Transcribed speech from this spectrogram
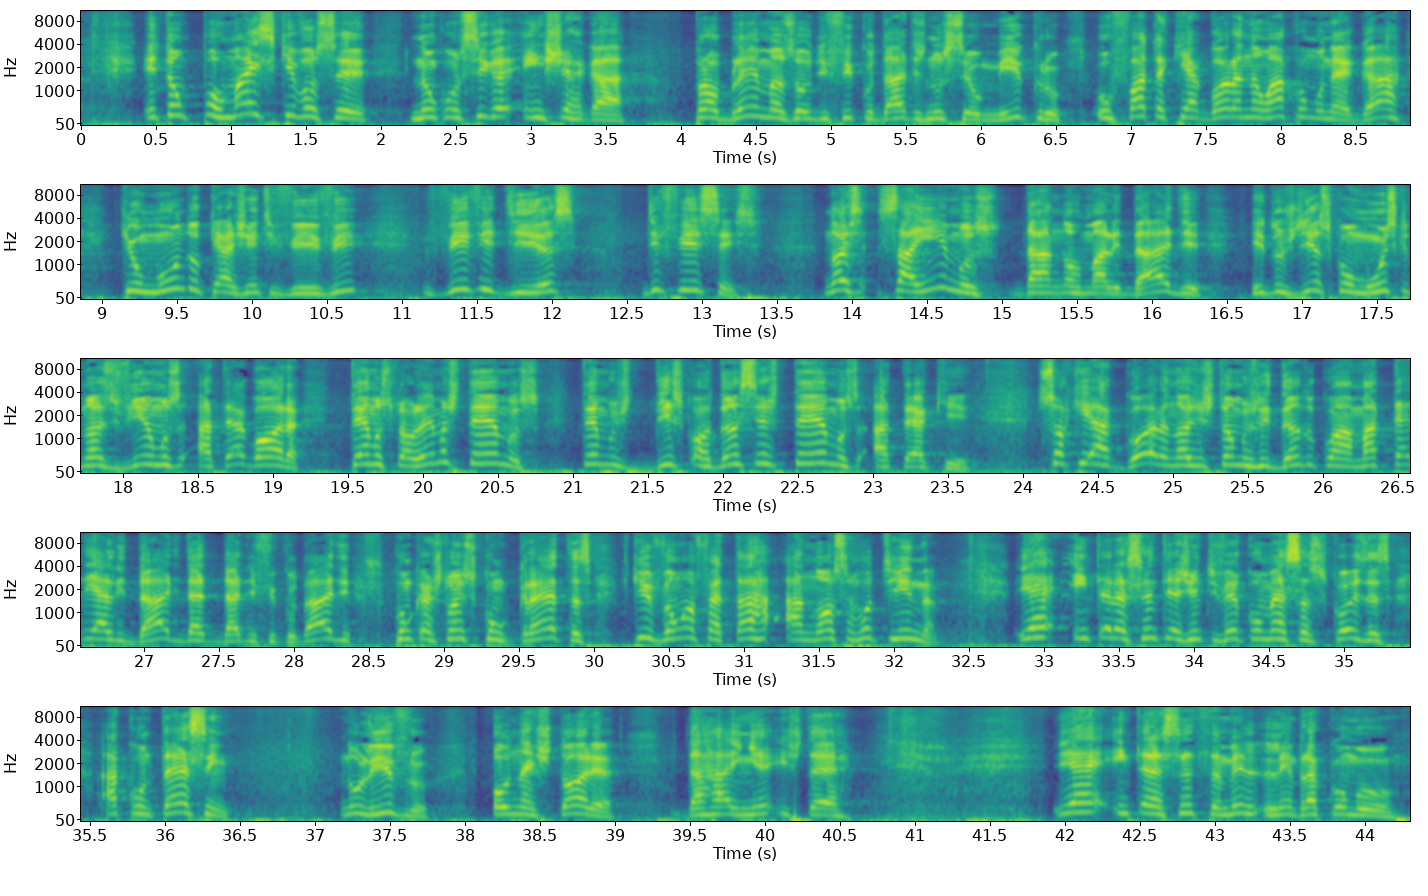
Então, por mais que você não consiga enxergar problemas ou dificuldades no seu micro, o fato é que agora não há como negar que o mundo que a gente vive, vive dias difíceis. Nós saímos da normalidade e dos dias comuns que nós víamos até agora. Temos problemas? Temos. Temos discordâncias? Temos até aqui. Só que agora nós estamos lidando com a materialidade da, da dificuldade, com questões concretas que vão afetar a nossa rotina. E é interessante a gente ver como essas coisas acontecem no livro ou na história da rainha Esther. E é interessante também lembrar como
